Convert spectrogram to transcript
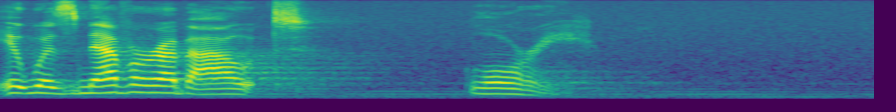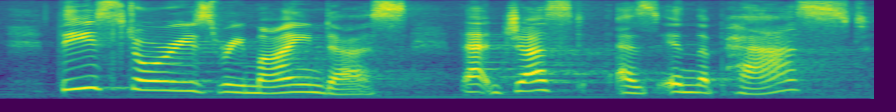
it was never about glory. These stories remind us that just as in the past,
